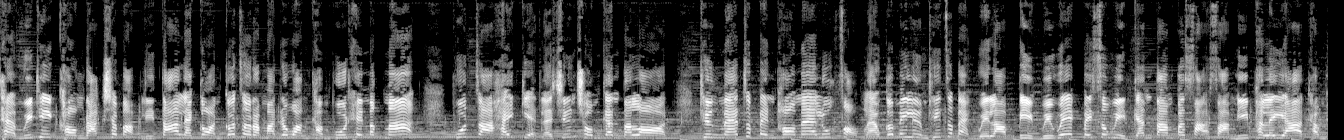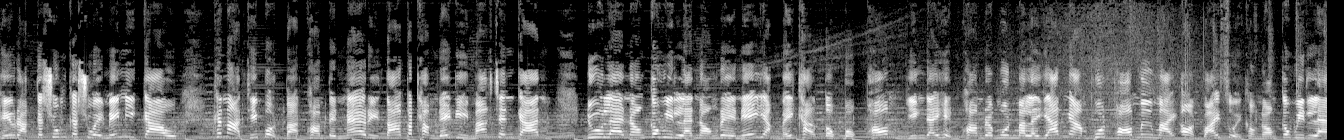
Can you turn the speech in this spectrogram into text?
แถมวิธีครองรักฉบับลิต้าและกอนก็จะระมัดระวังคำพูดให้มากๆ พูดจาให้เกียรติและชื่นชมกันตลอด ถึงแม้จะเป็นพ่อแม่ลูกสองแล้วก็ไม่ลืมที่จะแบ่งเวลาปลีกวิเวกไปสวีทกันตามภาษาสามีภรรยาทำให้รักกระชุ่มกระชวยไม่มีเก่าขนาดที่บทบาทความเป็นแม่ริต้าก็ทำได้ดีมากเช่นกัน ดูแลน้องกวินและน้องเรเน่อย่างไม่ขาดตกบกพร่อง ยิ่งได้เห็นความระมุนมารยาทงามพูดเพราะมือไม้อ่อนไหว้สวยของน้องกวินแล้ว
